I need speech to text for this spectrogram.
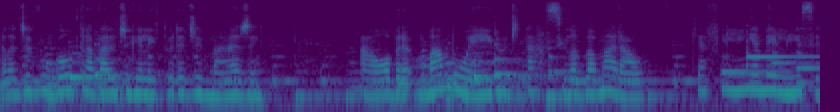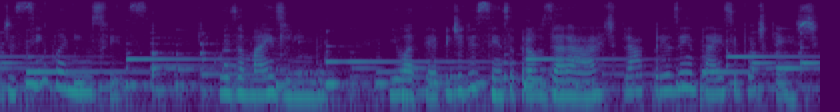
Ela divulgou o trabalho de releitura de imagem, a obra Mamoeiro de Tarsila do Amaral, que a filhinha Melissa de 5 aninhos fez. Que coisa mais linda! E eu até pedi licença para usar a arte para apresentar esse podcast,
